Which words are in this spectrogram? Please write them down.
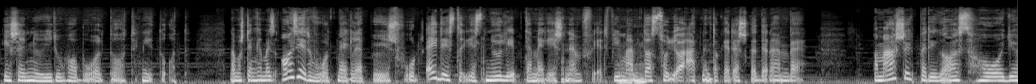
és egy női ruhaboltot nyitott. Na most engem ez azért volt meglepő és furcsa. Egyrészt, hogy ezt nő lépte meg, és nem férfi, uh-huh. mármint az, hogy átment a kereskedelembe. A másik pedig az, hogy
